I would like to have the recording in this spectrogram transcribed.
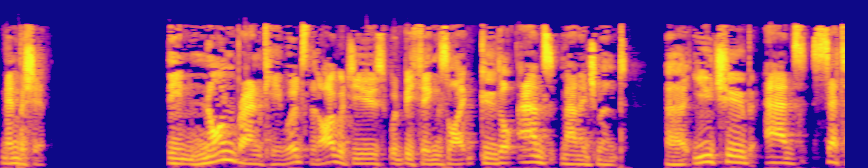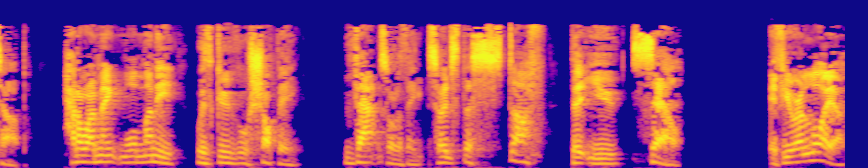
membership. The non-brand keywords that I would use would be things like Google Ads Management, uh, YouTube Ads Setup. How do I make more money with Google Shopping? That sort of thing. So it's the stuff that you sell. If you're a lawyer,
